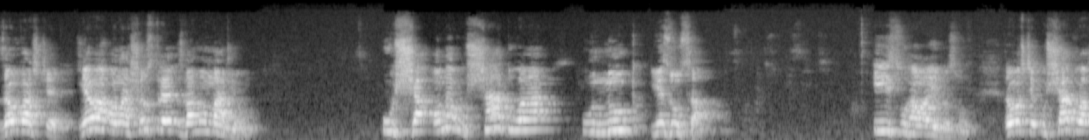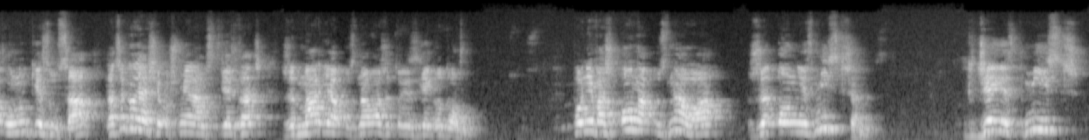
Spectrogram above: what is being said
Zauważcie, miała ona siostrę zwaną Marią. Usia ona usiadła u nóg Jezusa i słuchała jego słów. Zobaczcie, usiadła u nóg Jezusa. Dlaczego ja się ośmielam stwierdzać, że Maria uznała, że to jest jego dom? Ponieważ ona uznała, że on jest mistrzem. Gdzie jest mistrz,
